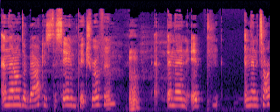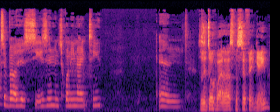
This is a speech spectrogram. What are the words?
and then on the back is the same picture of him, Uh-huh. and then it and then it talks about his season in 2019, and Does it talk about that specific game?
